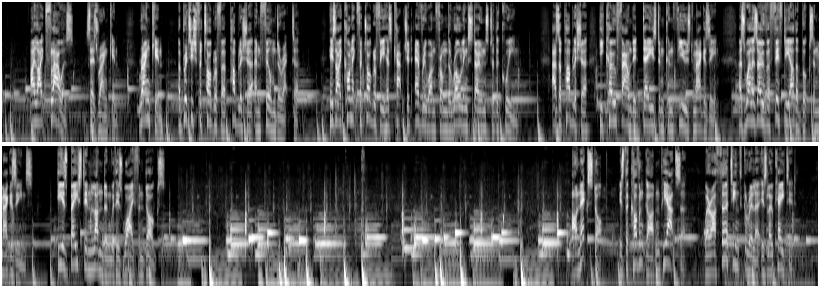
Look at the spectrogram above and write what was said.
I like flowers, says Rankin. Rankin, a British photographer, publisher, and film director. His iconic photography has captured everyone from the Rolling Stones to the Queen. As a publisher, he co founded Dazed and Confused magazine, as well as over 50 other books and magazines. He is based in London with his wife and dogs. Our next stop is the Covent Garden Piazza, where our 13th gorilla is located.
